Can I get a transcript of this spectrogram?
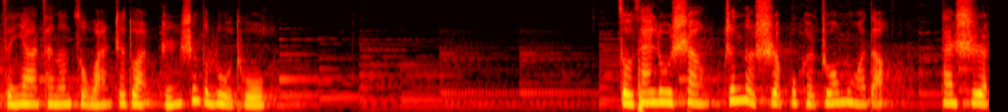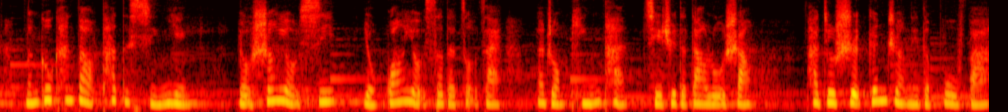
怎样才能走完这段人生的路途。走在路上，真的是不可捉摸的。但是能够看到他的形影，有声有息，有光有色的走在那种平坦崎岖的道路上，他就是跟着你的步伐，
